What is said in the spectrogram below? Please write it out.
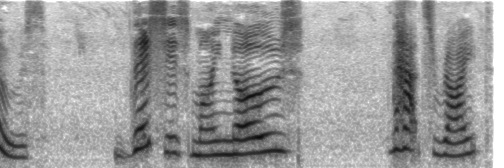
nose. This is my nose. That's right.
